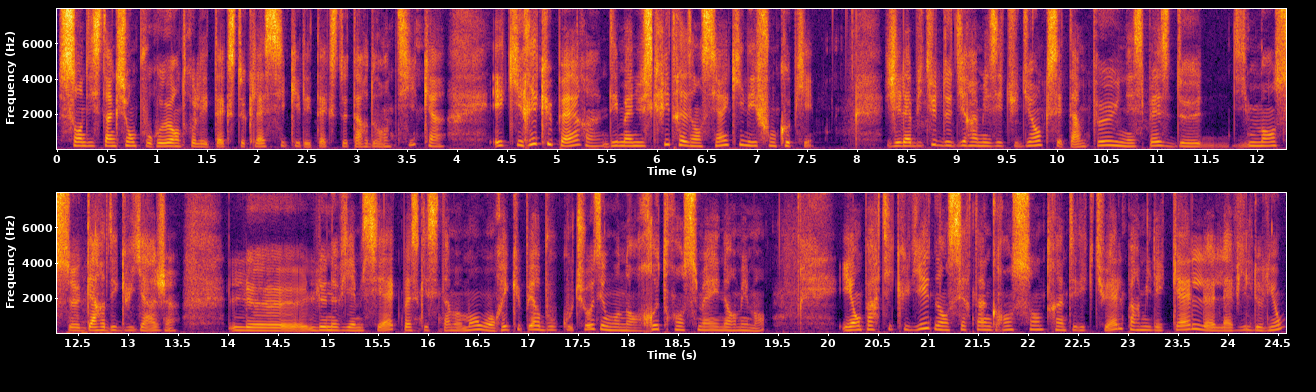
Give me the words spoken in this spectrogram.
sans distinction pour eux entre les textes classiques et les textes tardo-antiques, et qui récupèrent des manuscrits très anciens qui les font copier. J'ai l'habitude de dire à mes étudiants que c'est un peu une espèce de d'immense garde d'aiguillage, le, le 9e siècle, parce que c'est un moment où on récupère beaucoup de choses et où on en retransmet énormément. Et en particulier dans certains grands centres intellectuels, parmi lesquels la ville de Lyon,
